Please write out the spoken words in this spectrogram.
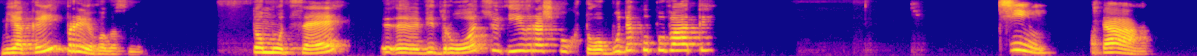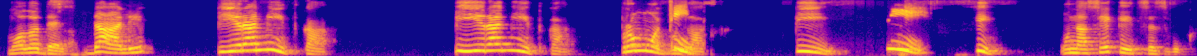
М'який приголосний. Тому це е, відро, цю іграшку, хто буде купувати? Тім. Так, молодець. Далі. Пірамідка. Пірамідка. Промовь, будь Пі. ласка. Пі. Пі. Пі. У нас який це звук?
